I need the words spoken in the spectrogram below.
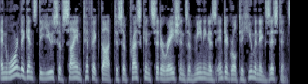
And warned against the use of scientific thought to suppress considerations of meaning as integral to human existence.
